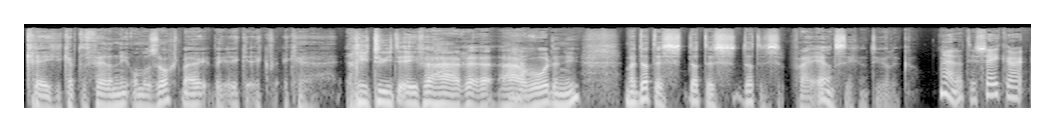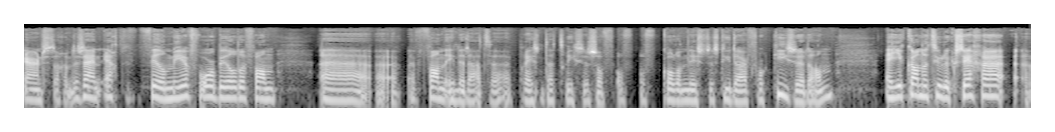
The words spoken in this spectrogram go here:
kreeg. Ik heb dat verder niet onderzocht, maar ik, ik, ik, eh, retweet even haar, eh, haar Ja. woorden nu. Maar dat is, dat, is, dat is vrij ernstig natuurlijk. Ja, dat is zeker ernstig. Er zijn echt veel meer voorbeelden van, eh, van inderdaad presentatrices of, of, of columnistes die daarvoor kiezen dan. En je kan natuurlijk zeggen, eh,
